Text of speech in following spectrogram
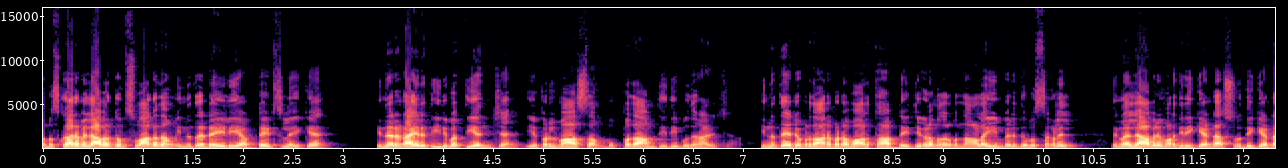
നമസ്കാരം. എല്ലാവർക്കും സ്വാഗതം. ഇന്നത്തെ ഡെയിലി അപ്ഡേറ്റ്സിലേക്ക്. ഇന്ന് രണ്ടായിരത്തി ഇരുപത്തി അഞ്ച് ഏപ്രിൽ മാസം മുപ്പതാം തീയതി ബുധനാഴ്ച. ഇന്നത്തെ ഏറ്റവും പ്രധാനപ്പെട്ട വാർത്താ അപ്ഡേറ്റുകളും അതോടൊപ്പം നാളെയും വരും ദിവസങ്ങളിൽ നിങ്ങൾ എല്ലാവരും അറിഞ്ഞിരിക്കേണ്ട ശ്രദ്ധിക്കേണ്ട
